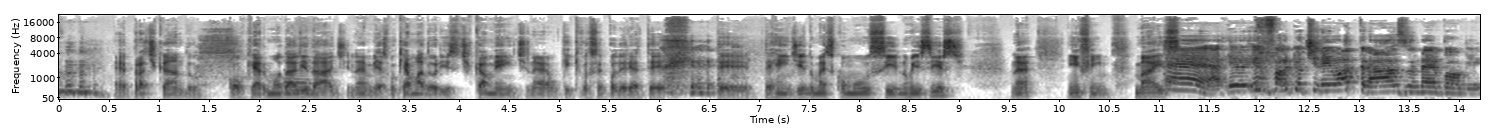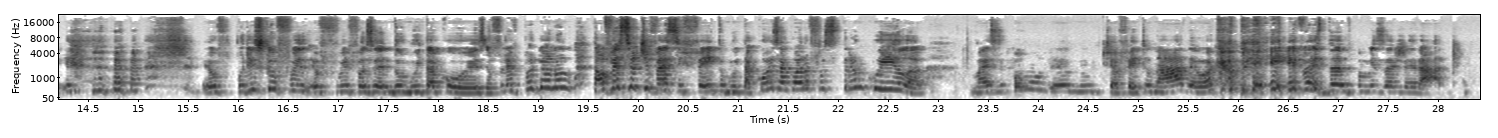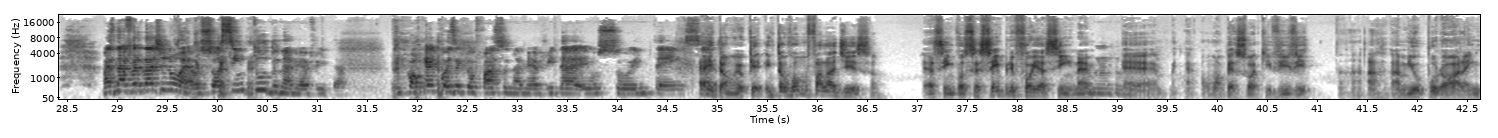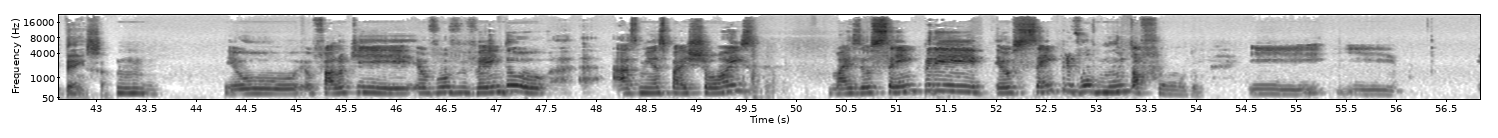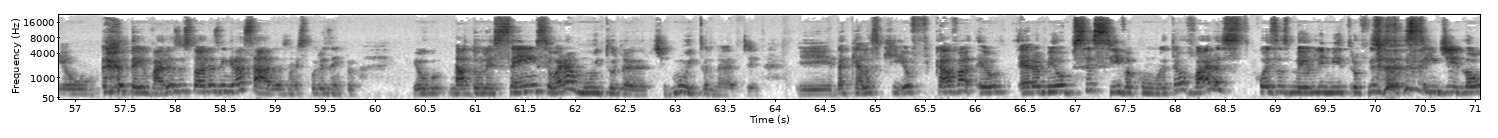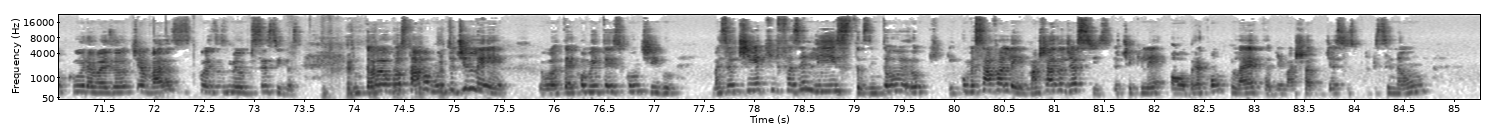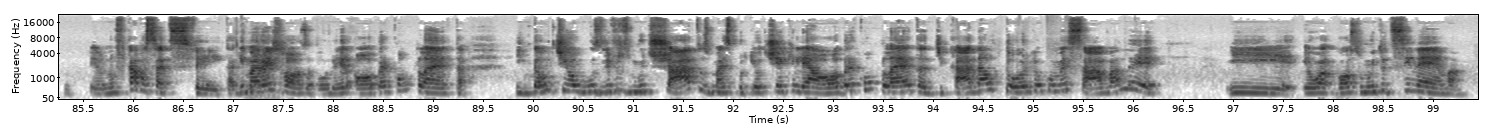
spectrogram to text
é, praticando qualquer modalidade, né? Mesmo que amadoristicamente, né? O que, que você poderia ter, ter, ter rendido, mas como se não existe, né? Enfim, mas... É, eu, eu falo que eu tirei o atraso, né, Bogli? eu, por isso que eu fui, eu fui fazendo muita coisa. Eu falei, porque eu não... Talvez se eu tivesse feito muita coisa, agora eu fosse tranquila. Mas como eu não tinha feito nada, eu acabei dando uma exagerada. Mas na verdade não é, eu sou assim em tudo na minha vida. Em qualquer coisa que eu faço na minha vida, eu sou intensa. É, então, eu que, então vamos falar disso. É assim, você sempre foi assim, né? Uhum. É, uma pessoa que vive a, a mil por hora, intensa. Uhum. Eu, eu falo que eu vou vivendo as minhas paixões mas eu sempre eu sempre vou muito a fundo e, e eu, eu, tenho várias histórias engraçadas, mas por exemplo, eu na adolescência eu era muito nerd, muito nerd. E daquelas que eu ficava, eu era meio obsessiva com. Eu tenho várias coisas meio limítrofes, assim, de loucura, mas eu tinha várias coisas meio obsessivas. Então eu gostava muito de ler. Eu até comentei isso contigo mas eu tinha que fazer listas. Então eu, eu, começava a ler Machado de Assis. Eu tinha que ler obra completa de Machado de Assis, porque senão eu não ficava satisfeita. Guimarães Rosa, vou ler obra completa. Então tinha alguns livros muito chatos, mas porque eu tinha que ler a obra completa de cada autor que eu começava a ler. E eu gosto muito de cinema.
